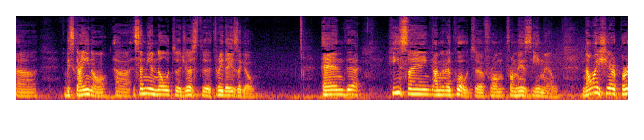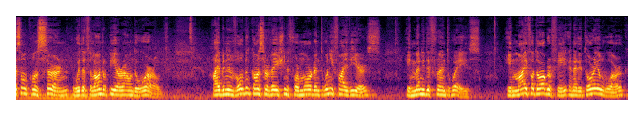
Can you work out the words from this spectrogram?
uh, Vizcaino, uh, sent me a note just uh, three days ago. And uh, he's saying, I'm going to quote uh, from, from his email. Now I share personal concern with the philanthropy around the world. I've been involved in conservation for more than 25 years in many different ways. In my photography and editorial work,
